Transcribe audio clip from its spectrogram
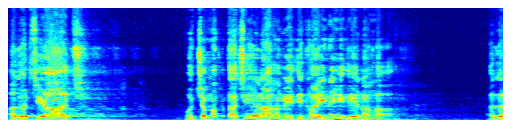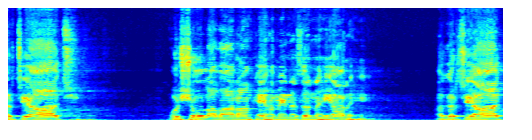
अगरचे आज वो चमकता चेहरा हमें दिखाई नहीं दे रहा। अगरचे आज वो शोलावार आँखें हमें नज़र नहीं आ रही। अगरचे आज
